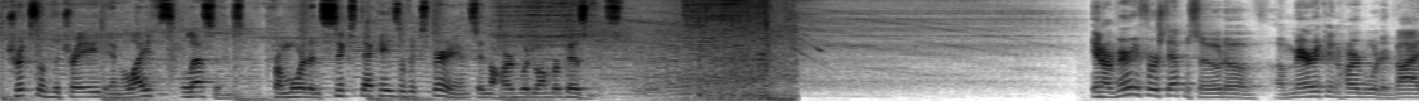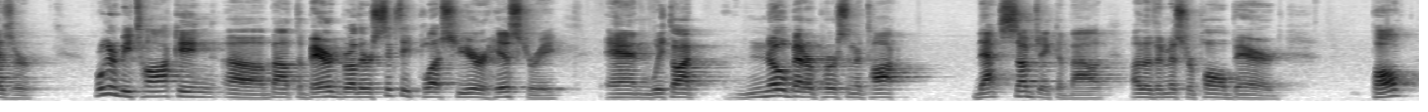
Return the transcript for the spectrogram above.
tricks of the trade, and life's lessons from more than six decades of experience in the hardwood lumber business. In our very first episode of American Hardwood Advisor, we're going to be talking uh, about the Baird Brothers 60 plus year history, and we thought no better person to talk that subject about other than Mr. Paul Baird. Paul?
